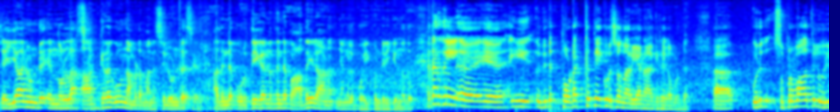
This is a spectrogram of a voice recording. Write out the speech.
ചെയ്യാനുണ്ട് എന്നുള്ള ആഗ്രഹവും നമ്മുടെ മനസ്സിലുണ്ട്. അതിന്റെ പൂർത്തീകരണത്തിന്റെ പാതയിലാണ് ഞങ്ങൾ പോയിക്കൊണ്ടിരിക്കുന്നത്. യഥാർത്ഥത്തിൽ ഈ ഇതിന്റെ തുടക്കത്തെക്കുറിച്ചൊന്ന് അറിയാൻ ആഗ്രഹമുണ്ട്. ഒരു സുപ്രഭാതത്തിൽ ഒരു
